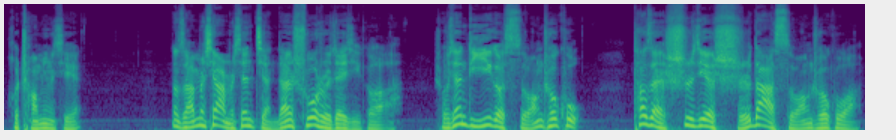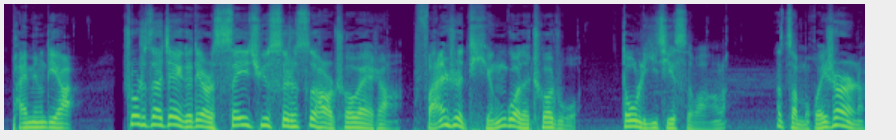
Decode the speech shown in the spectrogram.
和长命鞋。那咱们下面先简单说说这几个啊。首先，第一个死亡车库，它在世界十大死亡车库啊排名第二。说是在这个地儿 C 区四十四号车位上，凡是停过的车主都离奇死亡了。那怎么回事呢？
